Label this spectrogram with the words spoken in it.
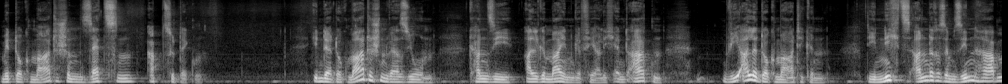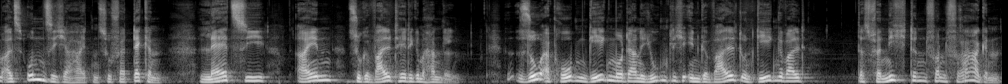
mit dogmatischen Sätzen abzudecken. In der dogmatischen Version kann sie allgemeingefährlich entarten, wie alle Dogmatiken, die nichts anderes im Sinn haben, als Unsicherheiten zu verdecken, lädt sie ein zu gewalttätigem Handeln. So erproben gegenmoderne Jugendliche in Gewalt und Gegengewalt das Vernichten von Fragen.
